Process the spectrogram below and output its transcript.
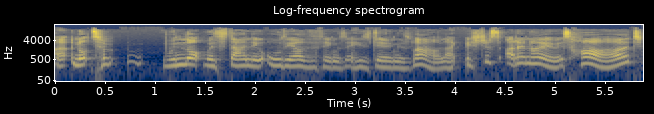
Uh, not to, notwithstanding all the other things that he's doing as well. Like it's just, I don't know. It's hard.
